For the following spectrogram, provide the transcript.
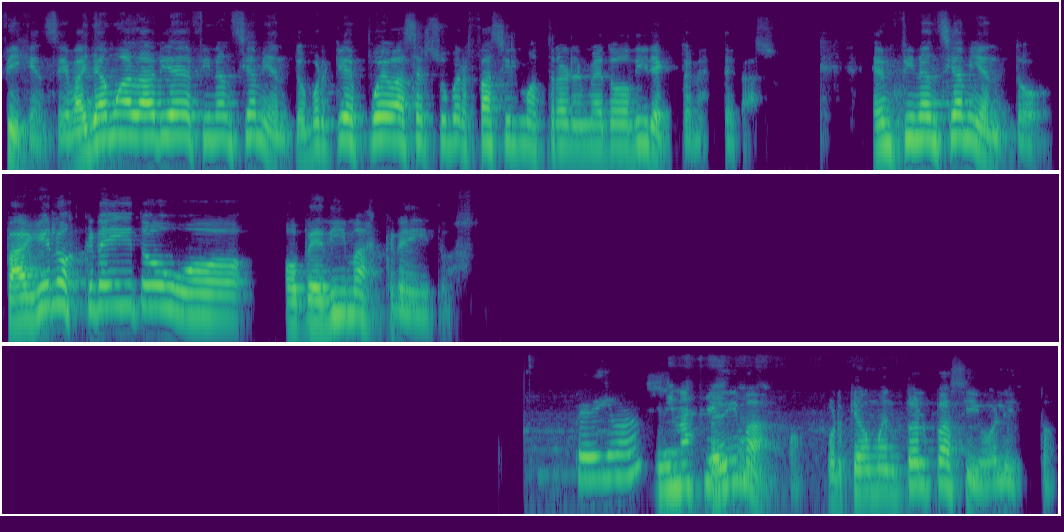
fíjense, vayamos al área de financiamiento, porque después va a ser súper fácil mostrar el método directo en este caso. En financiamiento, ¿pagué los créditos o, o pedí más créditos? Pedí más. Pedí más Pedí crédito. más, po, porque aumentó el pasivo, listo.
